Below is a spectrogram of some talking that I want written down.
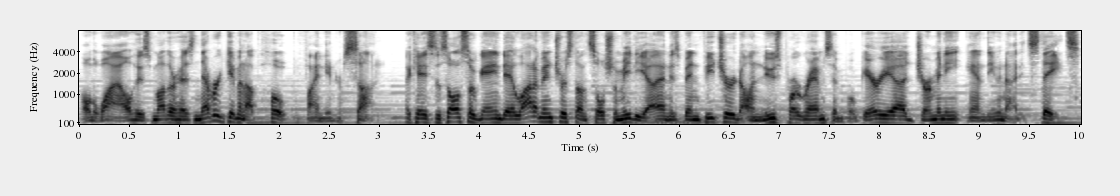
All the while, his mother has never given up hope of finding her son. The case has also gained a lot of interest on social media and has been featured on news programs in Bulgaria, Germany, and the United States.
